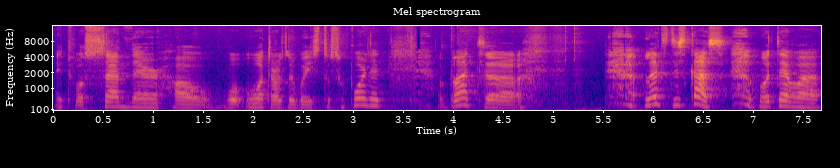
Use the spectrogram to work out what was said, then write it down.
it was said there how what are the ways to support it, but uh, let's discuss whatever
